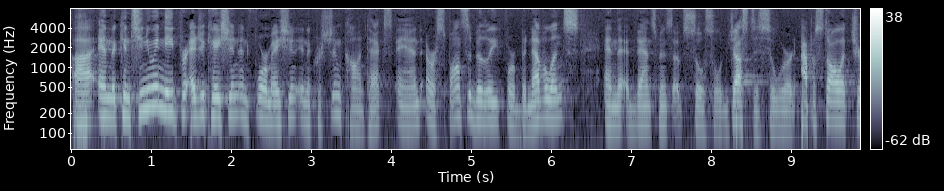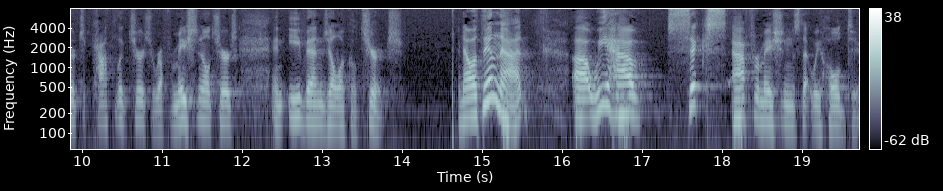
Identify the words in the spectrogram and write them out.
uh, and the continuing need for education and formation in the Christian context, and a responsibility for benevolence and the advancements of social justice. So we're an apostolic church, a Catholic church, a Reformational church, an evangelical church. Now, within that, uh, we have six affirmations that we hold to.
